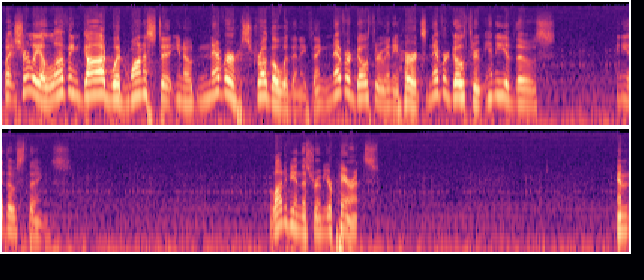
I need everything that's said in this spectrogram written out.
But surely a loving God would want us to, you know, never struggle with anything, never go through any hurts, never go through any of those, any of those things. A lot of you in this room, you're parents. And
